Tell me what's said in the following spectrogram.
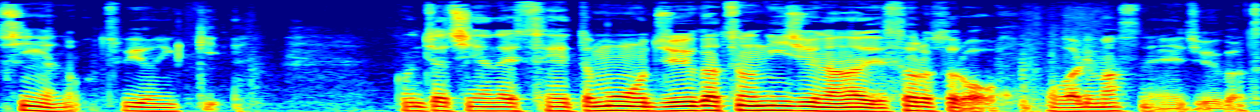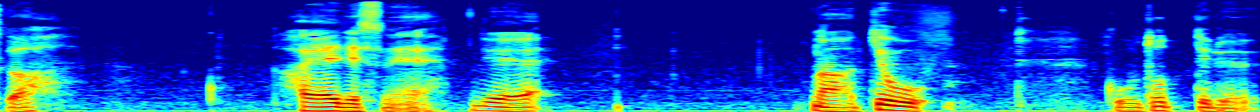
深夜のつびお日記。こんにちは、深夜です。えっ、ー、と、もう10月の27でそろそろ終わりますね、10月が。早いですね。で、まあ今日、こう撮ってる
